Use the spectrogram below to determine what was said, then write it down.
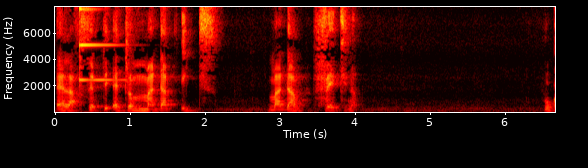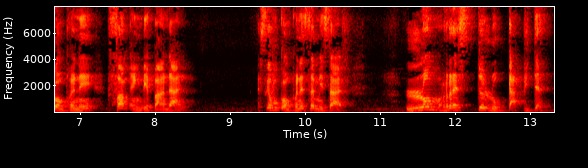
Elle a accepté être Madame X. Madame Ferdinand. Vous comprenez? Femme indépendante. Est-ce que vous comprenez ce message? L'homme reste le capitaine.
